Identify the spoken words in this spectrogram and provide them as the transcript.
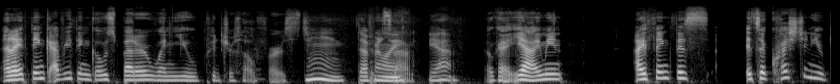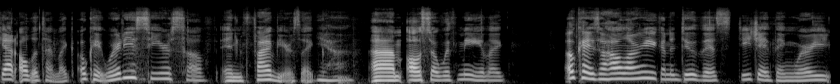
And I think everything goes better when you put yourself first. Mm, definitely, uh, yeah, Okay, yeah, I mean, I think this. It's a question you get all the time. Like, okay, where do you see yourself in five years? Like, yeah, um, also with me, like, okay, so how long are you gonna do this DJ thing? Where are you?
